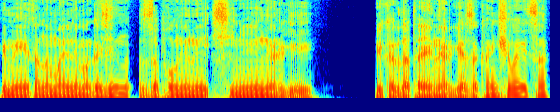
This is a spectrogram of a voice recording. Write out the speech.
имеет аномальный магазин, заполненный синей энергией, и когда та энергия заканчивается,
